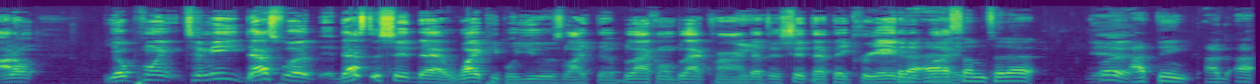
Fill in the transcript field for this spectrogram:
I don't. Your point to me, that's what that's the shit that white people use, like the black on black crime. That the shit that they created. Could I add like, something to that? Yeah. I think I, I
